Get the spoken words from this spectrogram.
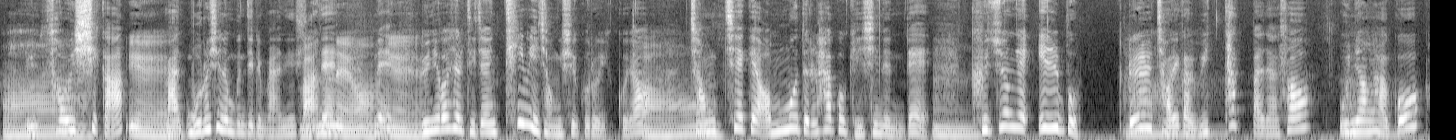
아. 서울시가 예. 모르시는 분들이 많으신데 많네요. 네, 예. 유니버셜 디자인 팀이 정식으로 있고요. 아. 정책의 업무들을 하고 계시는데 음. 그 중에 일부를 아. 저희가 위탁받아서 운영하고 아.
